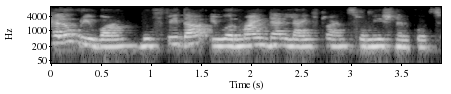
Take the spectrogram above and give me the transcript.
Hello everyone, Mufida, your mind and life transformational coach.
